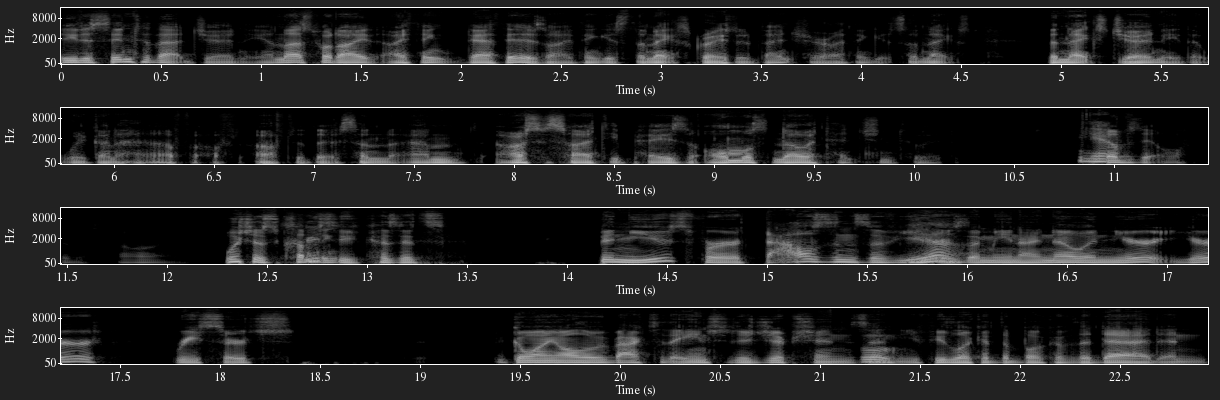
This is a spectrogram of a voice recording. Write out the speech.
lead us into that journey. And that's what I, I think death is. I think it's the next great adventure. I think it's the next the next journey that we're going to have after, after this. And, and our society pays almost no attention to it, yep. shoves it off to the side. Which is crazy because it's been used for thousands of years. Yeah. I mean, I know in your, your research, going all the way back to the ancient Egyptians, and if you look at the Book of the Dead and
